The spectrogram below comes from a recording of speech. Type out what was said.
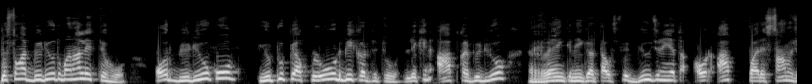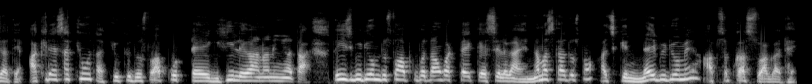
दोस्तों, आप वीडियो तो बना लेते हो और वीडियो को YouTube पे अपलोड भी कर देते हो, लेकिन आपका वीडियो रैंक नहीं करता, उस पर व्यूज़ नहीं आता और आप परेशान हो जाते हैं। आखिर ऐसा क्यों होता? है क्योंकि दोस्तों, आपको टैग ही लगाना नहीं आता। तो इस वीडियो में दोस्तों, आपको बताऊँगा टैग कैसे लगाएँ। नमस्कार दोस्तों, आज के नए वीडियो में आप सबका स्वागत है।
